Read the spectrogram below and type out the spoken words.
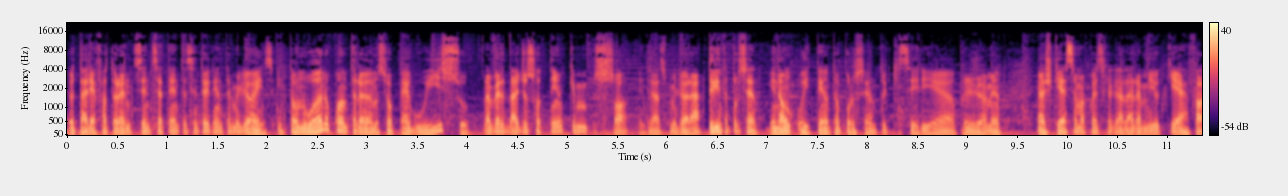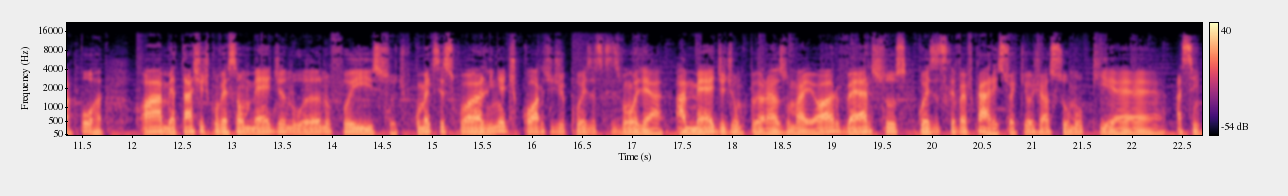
eu estaria faturando de 170 a 180 milhões. Então, no ano contra ano, se eu pego isso, na verdade, eu só tenho que, só, entre aspas, melhorar 30%. E não 80% que seria o planejamento. Eu acho que essa é uma coisa que a galera meio que erra. Fala, porra, ah, minha taxa de conversão média no ano foi isso. Tipo, como é que vocês com a linha de corte de coisas que vocês vão olhar? A média de um prazo maior versus coisas que você vai ficar, cara, isso aqui eu já assumo que é assim.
